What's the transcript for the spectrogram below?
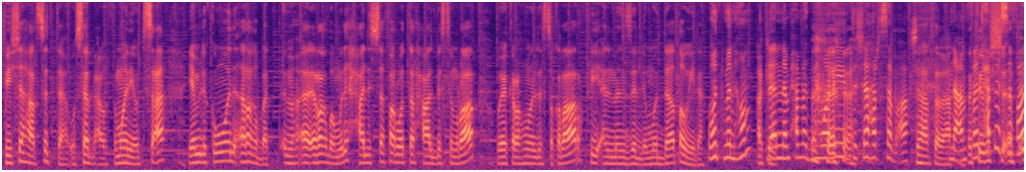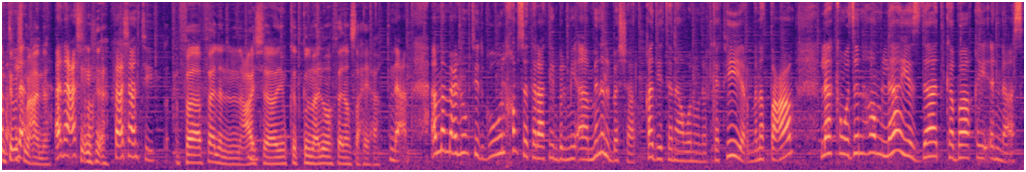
في شهر 6 و7 و8 و9 يملكون رغبة رغبة ملحة للسفر والترحال باستمرار ويكرهون الاستقرار في المنزل لمدة طويلة. وانت منهم؟ أكيد. لأن محمد مواليد شهر 7 شهر 7 نعم فتحب السفر؟ أنت مش معنا. أنا 10 فعشان تي. ففعلا عايشه يمكن تكون معلومة فعلا صحيحة. نعم. أما معلومتي تقول 35% من البشر قد يتناول يتناولون الكثير من الطعام لكن وزنهم لا يزداد كباقي الناس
